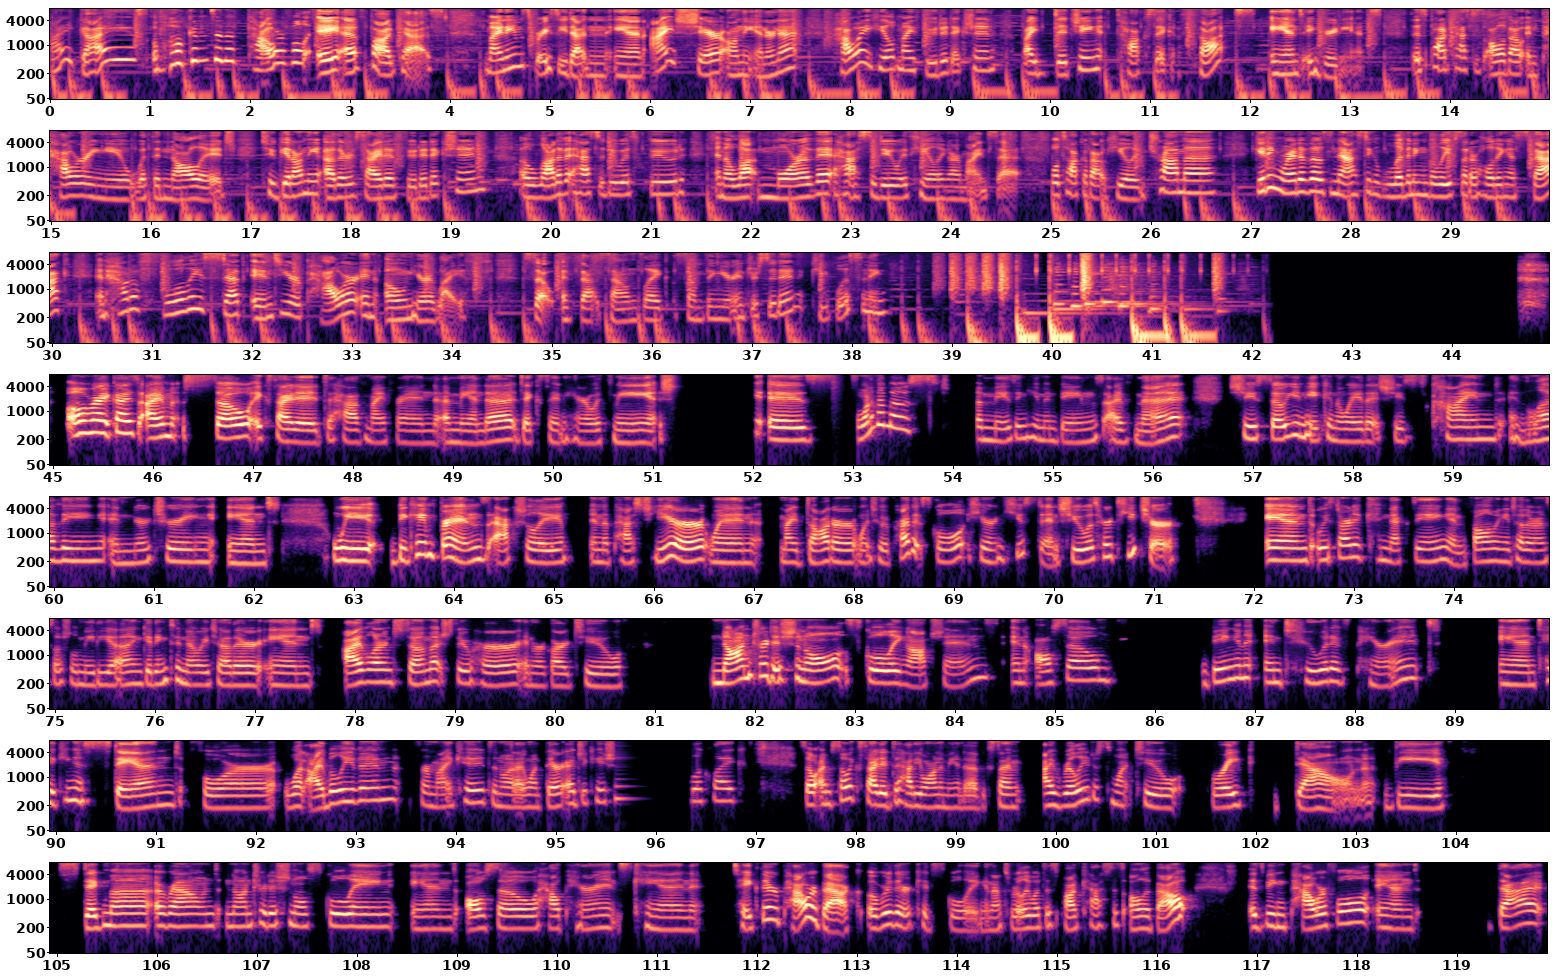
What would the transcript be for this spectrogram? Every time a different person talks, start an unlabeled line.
Hi, guys. Welcome to the Powerful AF podcast. My name's Bracy Dutton, and I share on the internet how I healed my food addiction by ditching toxic thoughts and ingredients. This podcast is all about empowering you with the knowledge to get on the other side of food addiction. A lot of it has to do with food, and a lot more of it has to do with healing our mindset. We'll talk about healing trauma, getting rid of those nasty limiting beliefs that are holding us back, and how to fully step into your power and own your life. So, if that sounds like something you're interested in, keep listening. All right, guys, I'm so excited to have my friend Amanda Dixon here with me. She is one of the most amazing human beings I've met. She's so unique in the way that she's kind and loving and nurturing. And we became friends actually in the past year when my daughter went to a private school here in Houston. She was her teacher. And we started connecting and following each other on social media and getting to know each other. And I've learned so much through her in regard to non traditional schooling options and also being an intuitive parent and taking a stand for what I believe in for my kids and what I want their education to look like. So I'm so excited to have you on Amanda because I'm I really just want to break down the stigma around non traditional schooling and also how parents can take their power back over their kids' schooling. And that's really what this podcast is all about is being powerful and that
